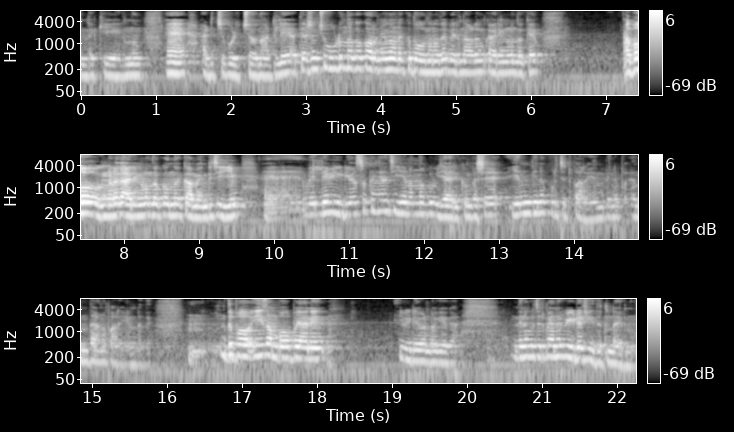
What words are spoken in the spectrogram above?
എന്തൊക്കെയായിരുന്നു? അടിച്ചു പൊളിച്ചോ നാട്ടിൽ അത്യാവശ്യം ചൂടും എന്നൊക്കെ കുറഞ്ഞു എന്നാണ് എനിക്ക് തോന്നുന്നത്. പെരുന്നാളും കാര്യങ്ങളും ഇതൊക്കെ അപ്പോൾ നിങ്ങളുടെ കാര്യങ്ങളും ഇതൊക്കെ ഒന്ന് കമന്റ് ചെയ്യും. വലിയ വീഡിയോസൊക്കെ ഇങ്ങനെ ചെയ്യണം എന്നൊക്കെ വിചാരിക്കും. പക്ഷേ എന്തിനെ കുറിച്ചിട്ട് പറയും? എന്തിനെ എന്താണ് പറയേണ്ടത്? ഇതിപ്പോൾ ഈ സംഭവം ഇപ്പോൾ ഞാൻ ഈ വീഡിയോ കണ്ടോക്കിയൊക്കെ ഇതിനെ കുറിച്ചിട്ട് ഞാനൊരു വീഡിയോ ചെയ്തിട്ടുണ്ടായിരുന്നു.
